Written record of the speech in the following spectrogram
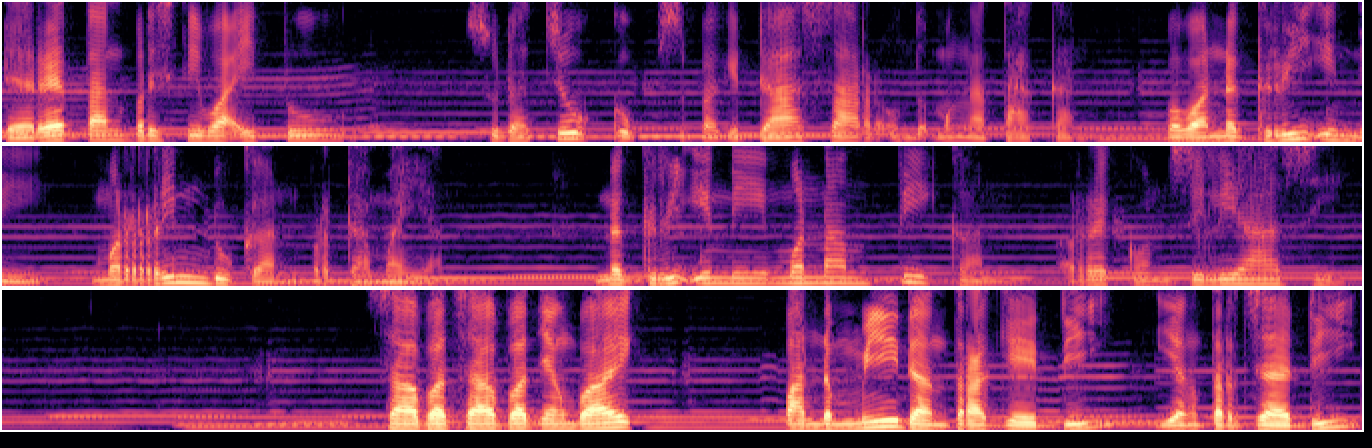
Deretan peristiwa itu sudah cukup sebagai dasar untuk mengatakan bahwa negeri ini merindukan perdamaian. Negeri ini menantikan rekonsiliasi Sahabat-sahabat yang baik, pandemi dan tragedi yang terjadi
